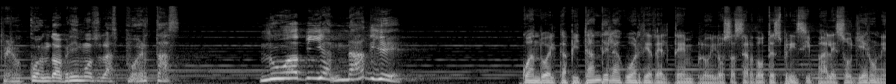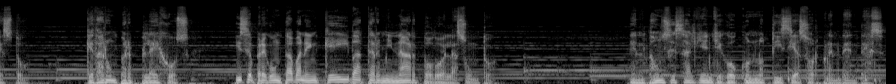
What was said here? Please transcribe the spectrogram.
Pero cuando abrimos las puertas, no había nadie. Cuando el capitán de la guardia del templo y los sacerdotes principales oyeron esto, quedaron perplejos y se preguntaban en qué iba a terminar todo el asunto. Entonces alguien llegó con noticias sorprendentes.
